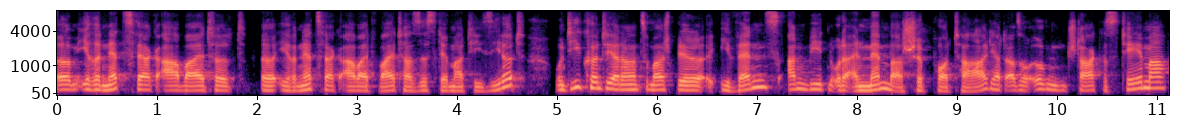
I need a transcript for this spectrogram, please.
ähm, ihre Netzwerkarbeit, äh, ihre Netzwerkarbeit weiter systematisiert. Und die könnte ja dann zum Beispiel Events anbieten oder ein Membership-Portal. Die hat also irgendein starkes Thema,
